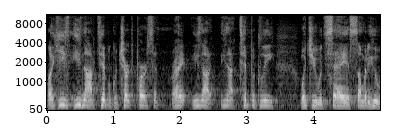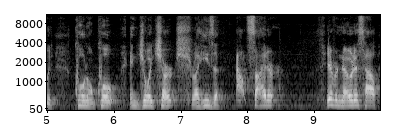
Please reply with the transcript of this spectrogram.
Like he's, he's not a typical church person, right? He's not, he's not typically what you would say as somebody who would quote unquote enjoy church, right? He's an outsider. You ever notice how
